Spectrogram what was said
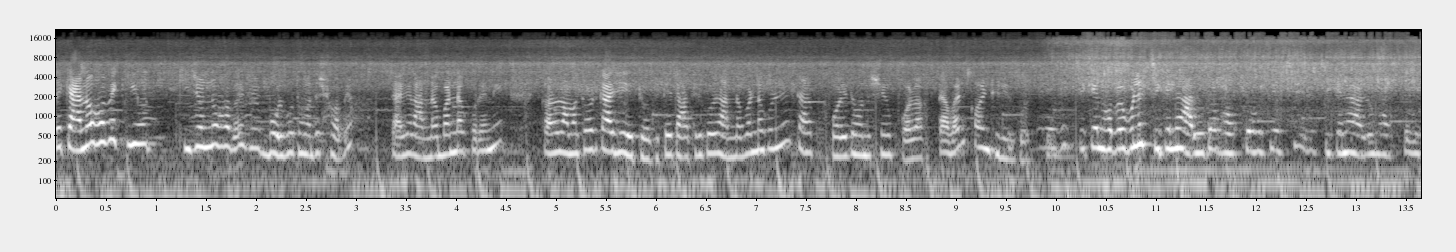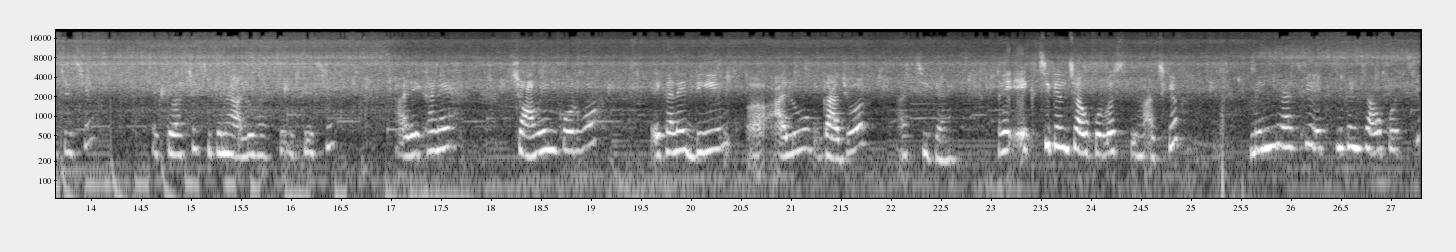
তা কেন হবে, কী কী জন্য হবে বলব তোমাদের সবে। তাই আগে রান্নাবান্না করে নিই, কারণ আমাকে আবার কাজে যেতে হবে। তাই তাড়াতাড়ি করে রান্নাবান্না করে নিই, তারপরে তোমাদের সঙ্গে পলাকটা আবার কন্টিনিউ করছি। চিকেন হবে বলে চিকেনের আলুটা ভাজতে বসিয়েছি চিকেনের আলু ভাজতে বসিয়েছি। দেখতে পাচ্ছি চিকেনের আলু ভাজতে বসিয়েছি। আর এখানে চাউমিন করব। এখানে ডিম আলু, গাজর আর চিকেন মানে এগ চিকেন চাউ করব আজকে। মেনলি আজকে এগ চিকেন চাউ করছি।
